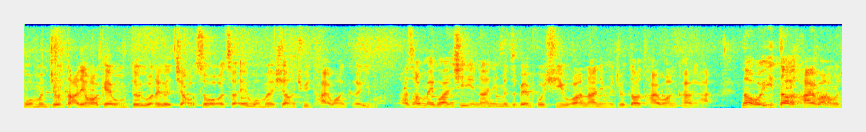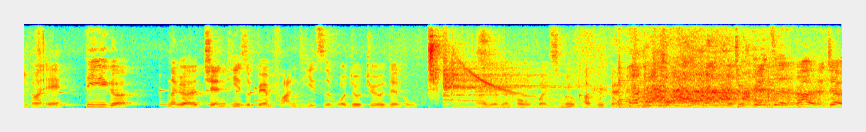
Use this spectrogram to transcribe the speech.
我们就打电话给我们德国那个教授，我说哎我们想去台湾可以吗？他说没关系，那你们这边不喜欢，那你们就到台湾看看。那我一到台湾我就看，哎第一个那个简体是变繁体字，我就觉得有点哦。然后有点后悔，什么都看不懂，就变成，然后人家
